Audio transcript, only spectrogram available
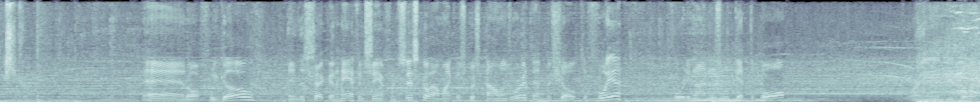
Extra. And off we go in the second half in San Francisco. Al Michaels, Chris Collinsworth, and Michelle Tafoya. 49ers will get the ball. Randy Bullock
